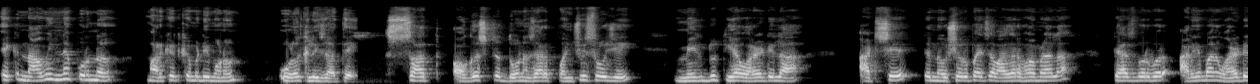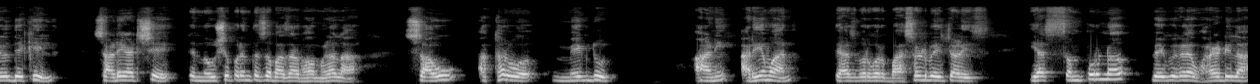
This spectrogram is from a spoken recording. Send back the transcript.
एक नाविन्यपूर्ण मार्केट कमिटी म्हणून ओळखली जाते. सात ऑगस्ट दोन हजार पंचवीस रोजी मेघदूत या व्हरायटीला आठशे ते नऊशे रुपयाचा बाजारभाव मिळाला. त्याचबरोबर आर्यमान व्हरायटीला देखील साडेआठशे ते नऊशे पर्यंतचा बाजारभाव मिळाला. साऊ अथर्व मेघदूत आणि आर्यमान त्याचबरोबर बासष्ट बेचाळीस या संपूर्ण वेगवेगळ्या व्हरायटीला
